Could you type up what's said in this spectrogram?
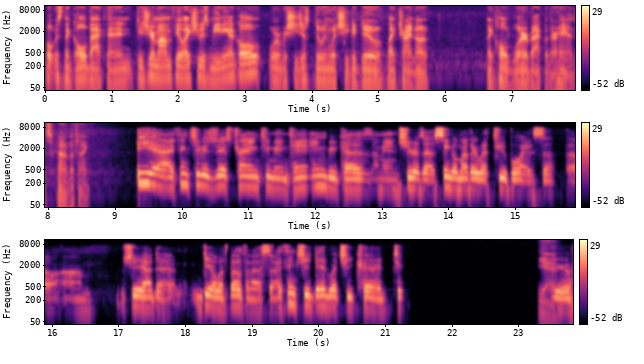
what was the goal back then? And did your mom feel like she was meeting a goal, or was she just doing what she could do, like trying to like hold water back with her hands, kind of a thing? Yeah, I think she was just trying to maintain because I mean she was a single mother with two boys, so um, she had to deal with both of us. So I think she did what she could to yeah to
